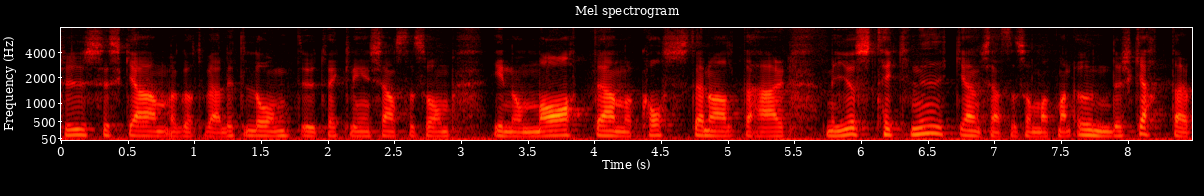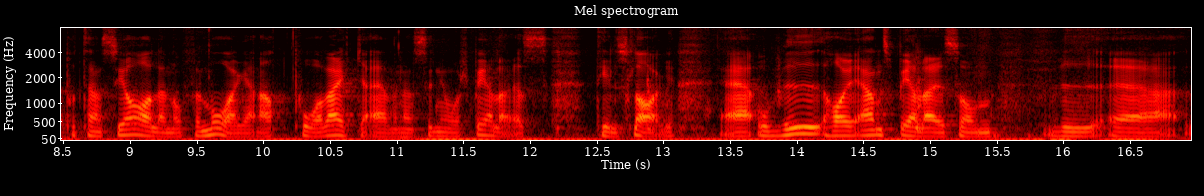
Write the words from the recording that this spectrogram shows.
fysiska, man har gått väldigt långt, utvecklingen känns det som, inom maten och kosten och allt det här. Men just tekniken känns det som att man underskattar potentialen och förmågan att påverka även en seniorspelares tillslag. Eh, och vi har ju en spelare som vi, eh,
